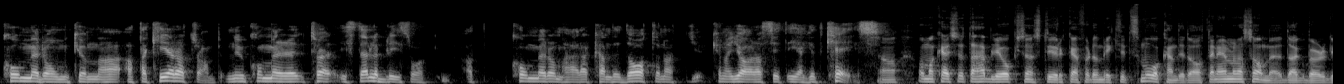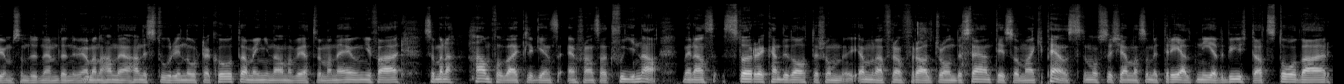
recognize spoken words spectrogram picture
kommer de kunna attackera Trump? Nu kommer det istället bli så att kommer de här kandidaterna att kunna göra sitt eget case. Ja, och man kan säga att det här blir också en styrka för de riktigt små kandidaterna. Jag menar som Doug Burgum som du nämnde nu. Jag menar, han, är, han är stor i North Dakota men ingen annan vet vem han är ungefär. Så jag menar, han får verkligen en chans att skina. Medan större kandidater som, jag menar framförallt Ron DeSantis och Mike Pence, det måste kännas som ett rejält nedbyte att stå där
